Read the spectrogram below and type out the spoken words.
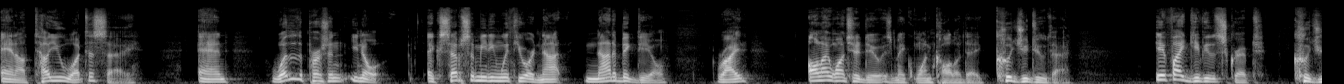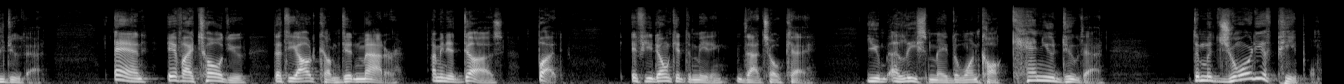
and I'll tell you what to say and whether the person, you know, accepts a meeting with you or not, not a big deal, right? All I want you to do is make one call a day. Could you do that? If I give you the script, could you do that? And if I told you that the outcome didn't matter, I mean, it does, but if you don't get the meeting, that's okay. You at least made the one call. Can you do that? The majority of people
